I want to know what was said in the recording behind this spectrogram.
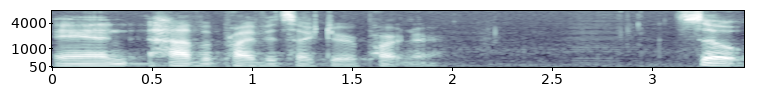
and have a private sector partner. So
